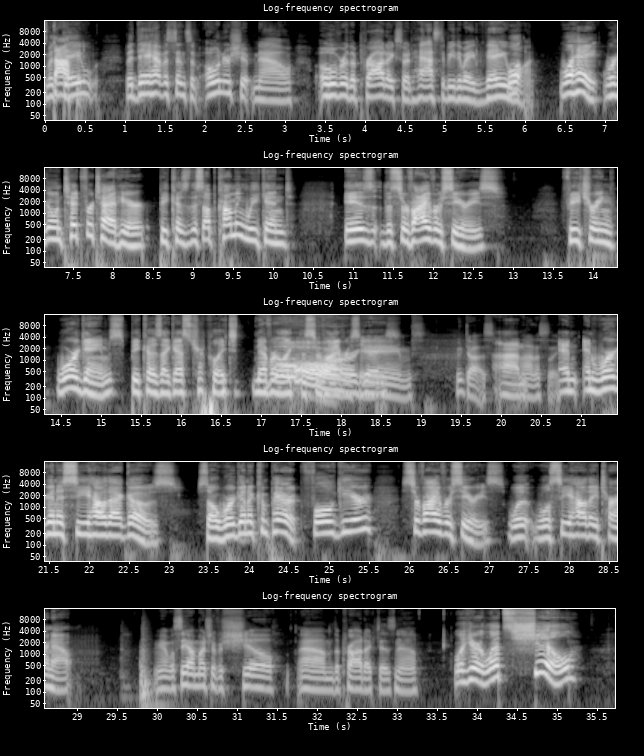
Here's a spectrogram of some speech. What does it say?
But Stop they, it. but they have a sense of ownership now over the product, so it has to be the way they Well, want. Well, hey, we're going tit for tat here because this upcoming weekend is the Survivor Series featuring War Games because I guess Triple H never liked the Survivor War Series. Games. Who does? Um, honestly. and and we're gonna see how that goes. So we're gonna compare it, full gear Survivor Series. We'll we'll see how they turn out. yeah, we'll see how much of a shill um, the product is now. Well, here let's shill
